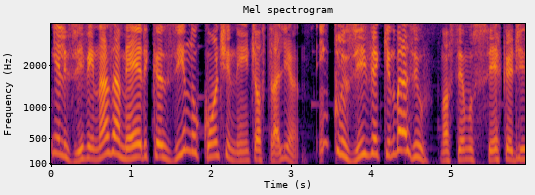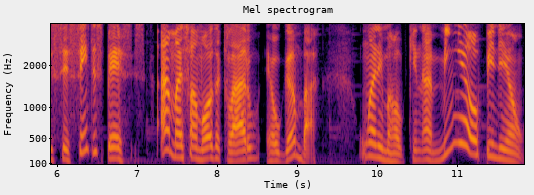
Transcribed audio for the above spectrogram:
E eles vivem nas Américas e no continente australiano. Inclusive aqui no Brasil, nós temos cerca de 60 espécies. A mais famosa, claro, é o gambá. Um animal que, na minha opinião,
